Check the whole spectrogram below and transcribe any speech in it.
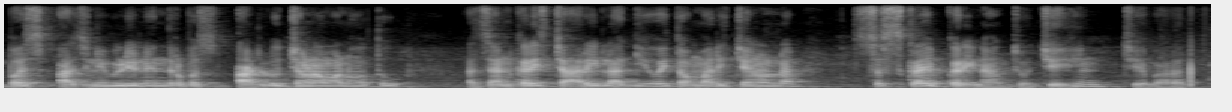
બસ, આજની વિડીયોની અંદર બસ આટલું જ જણાવવાનું હતું. આ જાણકારી સારી લાગી હોય તો અમારી ચેનલને સબસ્ક્રાઈબ કરી નાખજો. જય હિન્દ, જય ભારત.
